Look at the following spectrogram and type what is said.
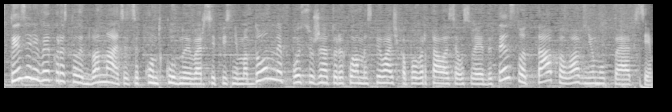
В тизері використали 12 секунд клубної версії пісні Мадонни. По сюжету реклами співачка поверталася у своє дитинство та пила в ньому пепсі.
